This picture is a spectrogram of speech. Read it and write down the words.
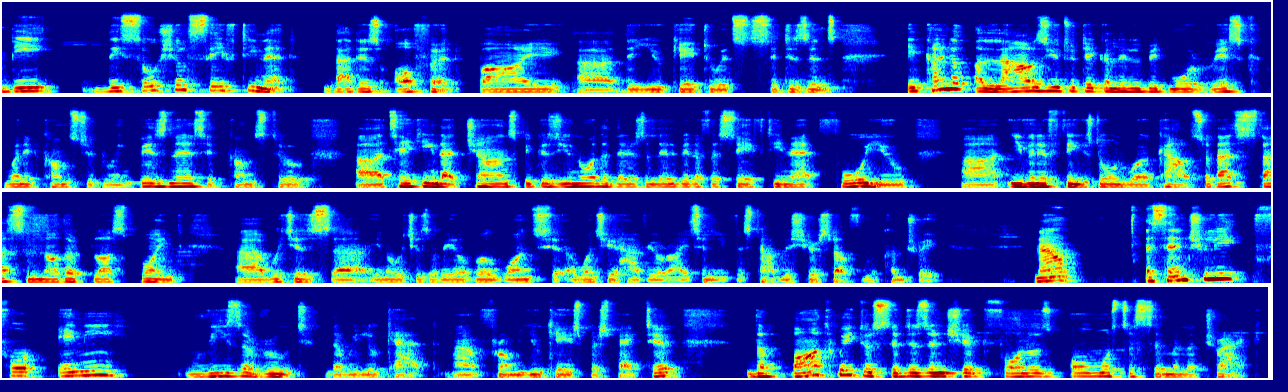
the the social safety net that is offered by uh, the UK to its citizens, it kind of allows you to take a little bit more risk when it comes to doing business. It comes to uh, taking that chance because you know that there's a little bit of a safety net for you, uh, even if things don't work out. So that's that's another plus point. Uh, which is uh, you know which is available once once you have your rights and you've established yourself in the country. Now, essentially, for any visa route that we look at uh, from UK's perspective, the pathway to citizenship follows almost a similar track.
